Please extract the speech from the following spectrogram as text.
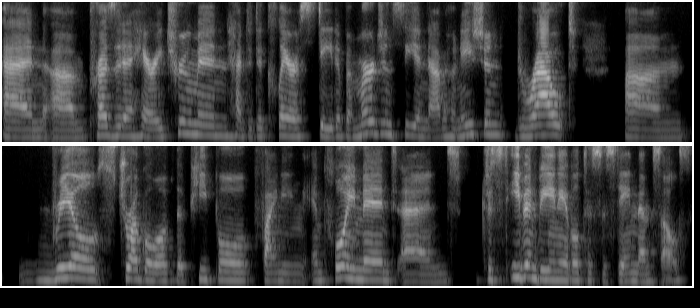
And um, President Harry Truman had to declare a state of emergency in Navajo Nation, drought, um, real struggle of the people finding employment and just even being able to sustain themselves.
